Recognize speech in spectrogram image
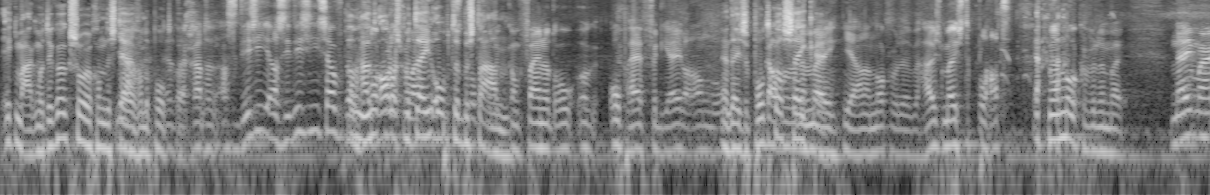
ik maak me natuurlijk ook zorgen om de stijl Ja, van de en dan podcast. gaat het, als, Dizzy, als Dizzy iets over Dan houdt alles meteen op te bestaan. Dan kan Feyenoord op- opheffen, die hele handel. En deze podcast zeker. ermee. Ja, dan nokken we de huismeester plat. dan nokken we ermee. Nee, maar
